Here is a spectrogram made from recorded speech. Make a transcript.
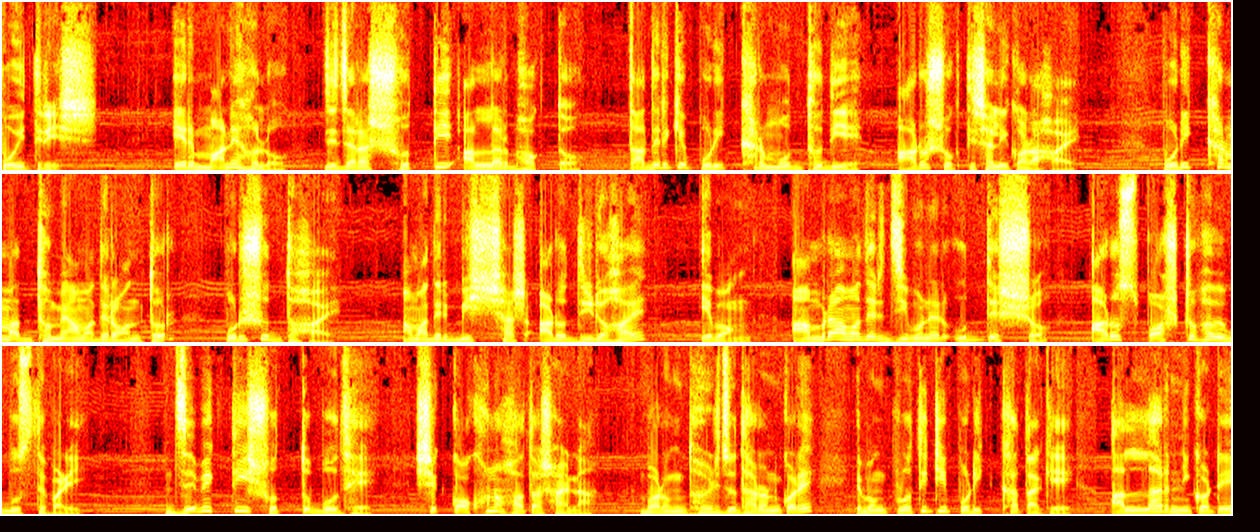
৩৫ এর মানে হলো যে যারা সত্যি আল্লাহর ভক্ত, তাদেরকে পরীক্ষার মধ্য দিয়ে আরও শক্তিশালী করা হয়। পরীক্ষার মাধ্যমে আমাদের অন্তর পরিশুদ্ধ হয়, আমাদের বিশ্বাস আরও দৃঢ় হয় এবং আমরা আমাদের জীবনের উদ্দেশ্য আরও স্পষ্টভাবে বুঝতে পারি। যে ব্যক্তি সত্য বোঝে, সে কখনো হতাশ হয় না, বরং ধৈর্য ধারণ করে এবং প্রতিটি পরীক্ষা তাকে আল্লাহর নিকটে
